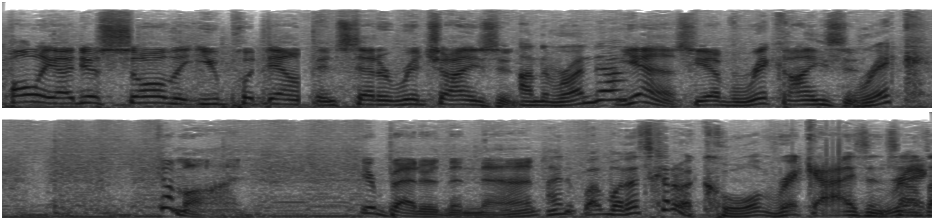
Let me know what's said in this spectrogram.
Paulie, I just saw that you put down instead of Rich Eisen. On the rundown? Yes, you have Rick Eisen. Rick? Come on. You're better than that. I, well, that's kind of a cool. Rick Eisen sounds Rick.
